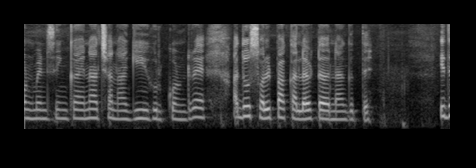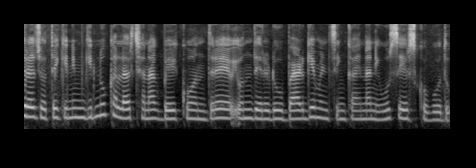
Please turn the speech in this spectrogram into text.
ಒಣಮೆಣ್ಸಿನ್ಕಾಯಿನ ಚೆನ್ನಾಗಿ ಹುರ್ಕೊಂಡ್ರೆ ಅದು ಸ್ವಲ್ಪ ಕಲರ್ ಟರ್ನ್ ಆಗುತ್ತೆ. ಇದರ ಜೊತೆಗೆ ನಿಮ್ಗೆ ಇನ್ನೂ ಕಲರ್ ಚೆನ್ನಾಗಿ ಬೇಕು ಅಂದರೆ ಒಂದೆರಡು ಬ್ಯಾಡ್ಗೆ ಮೆಣಸಿನ್ಕಾಯಿನ ನೀವು ಸೇರಿಸ್ಕೋಬೋದು.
